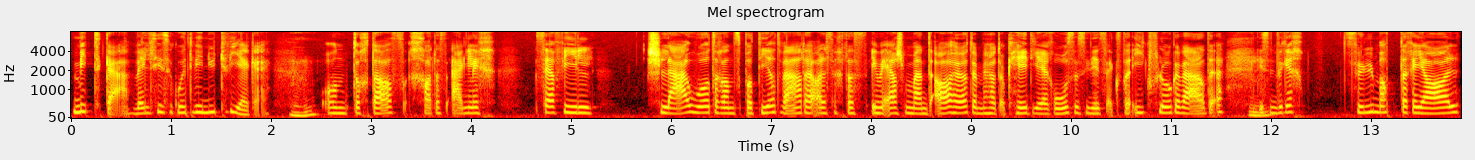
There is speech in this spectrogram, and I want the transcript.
mitgegeben, weil sie so gut wie nichts wiegen. Mhm. Und durch das kann das eigentlich sehr viel schlauer transportiert werden, als sich das im ersten Moment anhört, wenn man hört, okay, die Rosen sind jetzt extra eingeflogen werden. Mhm. Die sind wirklich Füllmaterial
